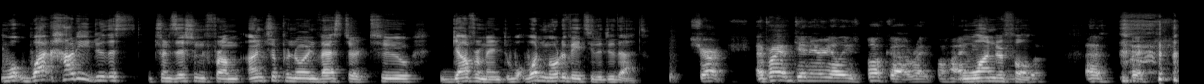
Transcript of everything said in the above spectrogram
What, what how do you do this transition from entrepreneur investor to government? What, what motivates you to do that? Sure. I probably have dan ariely's book uh, right behind wonderful uh,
